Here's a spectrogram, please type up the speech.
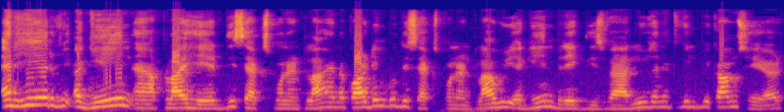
and here we again uh, apply here this exponent law and according to this exponent law we again break these values and it will becomes here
